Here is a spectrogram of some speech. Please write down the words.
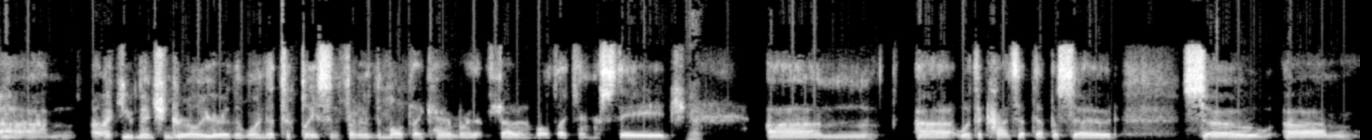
um, like you mentioned earlier, the one that took place in front of the multi-camera that shot on a multi-camera stage. Yep. Um, uh, with the concept episode. So um,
